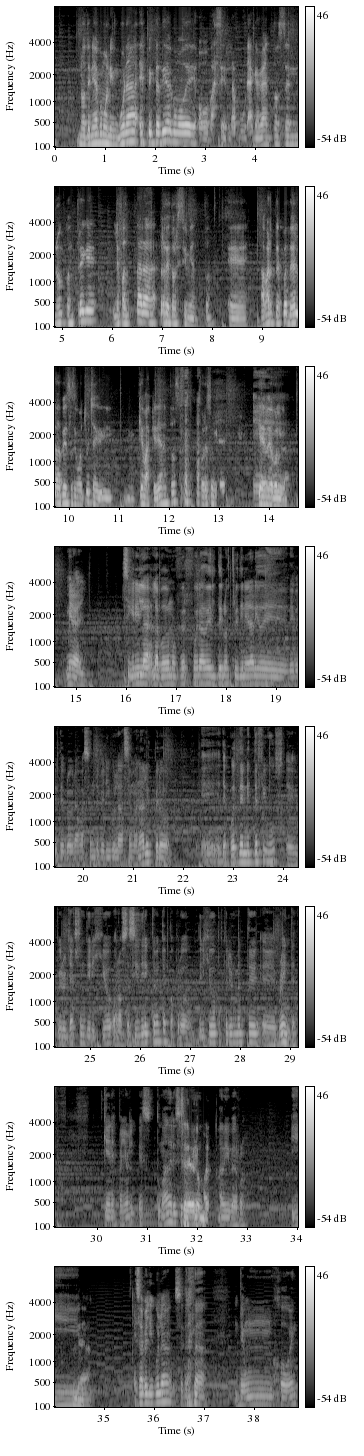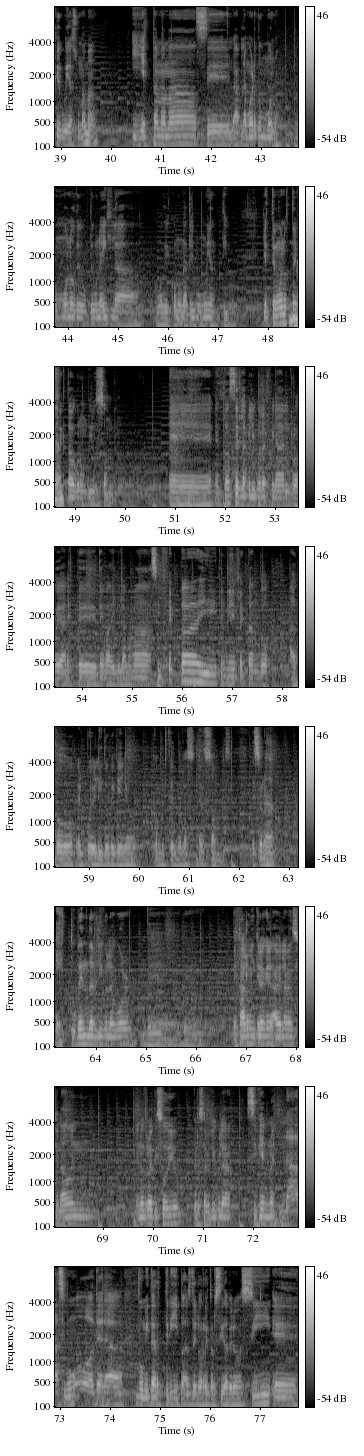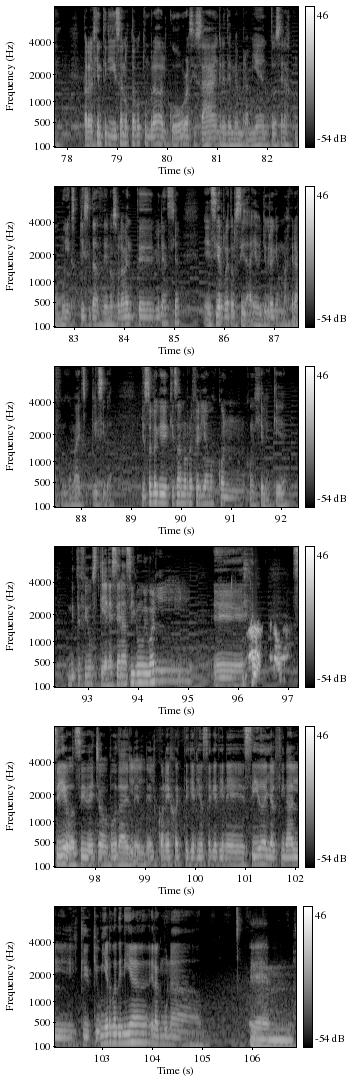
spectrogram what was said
No tenía como ninguna expectativa como de, oh, va a ser la pura cagada, entonces no encontré que le faltara retorcimiento. Eh, aparte, después de verla, pienso así como chucha, ¿y qué más querían entonces? Por eso que, que me colgado. Mira, si queréis la, podemos ver fuera de, de nuestro itinerario de, de programación de películas semanales, pero eh, después de Meet the Feebles, eh, Peter Jackson dirigió, o no sé si directamente después, pero dirigió posteriormente eh, Brain Dead, que en español es Tu madre se Cerebro a mi perro. Y esa película se trata de un joven que cuida a su mamá y esta mamá se la, muerde un mono, un mono de, una isla como de, con una tribu muy antigua. Y este mono está infectado con un virus zombie. Eh, entonces la película al final rodea en este tema de que la mamá se infecta y termina infectando a todo el pueblito pequeño convirtiéndolos en zombies. Es una estupenda película gore de, de, de Halloween, creo que haberla mencionado en, en otro episodio, pero esa película, si bien no es nada así como "Oh, te hará vomitar tripas de lo retorcida, pero sí eh, para la gente que quizás no está acostumbrada al gore, así sangre, desmembramiento, escenas como muy explícitas de no solamente violencia, eh, sí es retorcida, eh, yo creo que es más gráfica, más explícita. Y eso es lo que quizás nos referíamos con, con Helen, que Meet the tiene escenas así como igual... eh, Sí, o sí, de hecho, puta, el, el, el conejo este que piensa que tiene sida y al final, ¿qué, qué mierda tenía? Era como una... Em,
